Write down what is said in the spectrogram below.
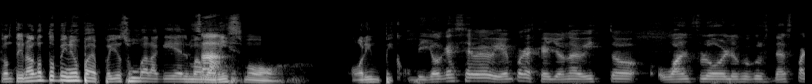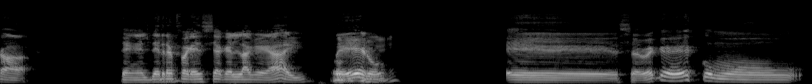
continúa con tu opinión para después yo zumbar aquí el mamonismo olímpico. Digo que se ve bien porque es que yo no he visto One Floor Lucas Dance para tener de referencia que es la que hay. Pero eh, se ve que es como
